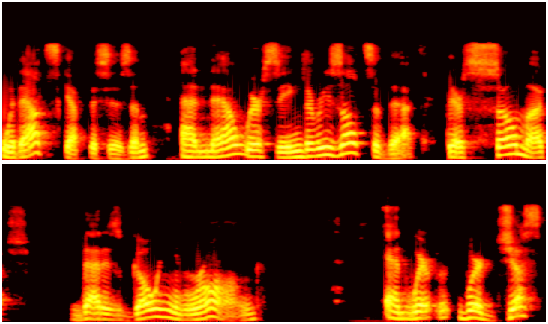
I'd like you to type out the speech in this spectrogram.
without skepticism. And now we're seeing the results of that. There's so much that is going wrong. And we're, we're just,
